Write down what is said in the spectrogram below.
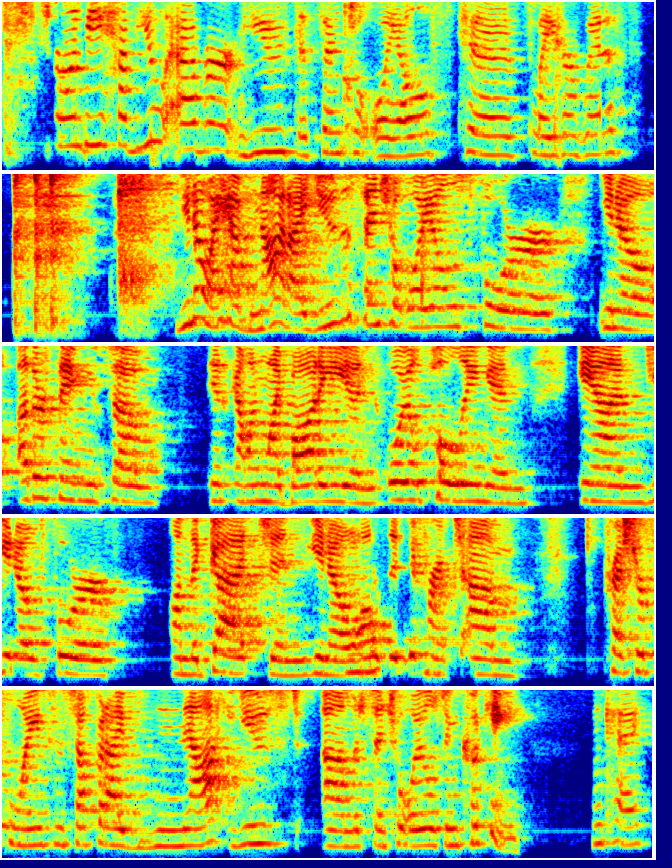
Shawndi, have you ever used essential oils to flavor with? You know, I have not. I use essential oils for, you know, other things um, in, on my body and oil pulling and, and, you know, for on the gut and, you know, mm-hmm. all the different um, pressure points and stuff, but I've not used um, essential oils in cooking. Okay.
